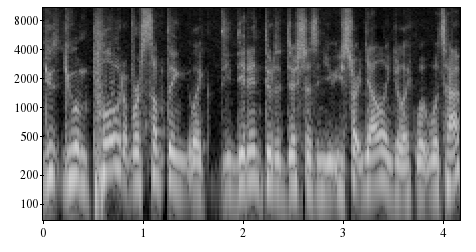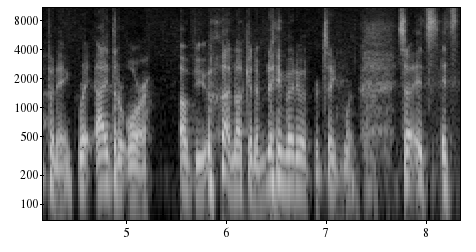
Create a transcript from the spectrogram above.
You you implode over something like they didn't do the dishes and you, you start yelling. You're like, what, what's happening? Right? Either or of you. I'm not going to name anyone in particular. So it's it's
